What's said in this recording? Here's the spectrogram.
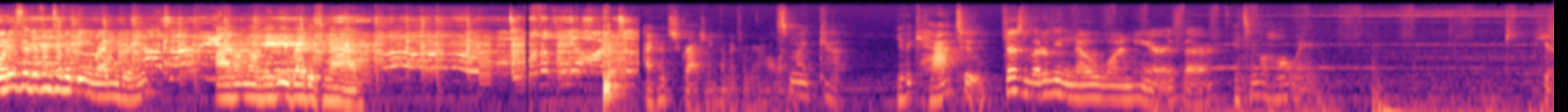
What is the difference of it being red and green? I don't know. Maybe Red is mad. I heard scratching coming from your hallway. It's my cat. You have a cat? too. There's literally no one here, is there? It's in the hallway. Here.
